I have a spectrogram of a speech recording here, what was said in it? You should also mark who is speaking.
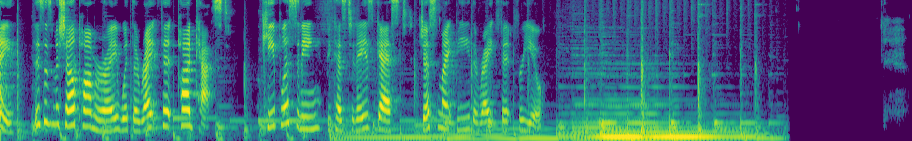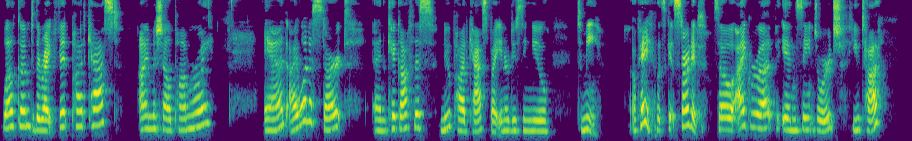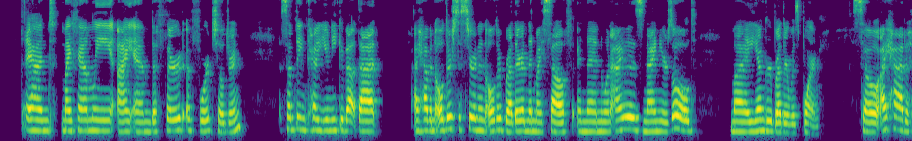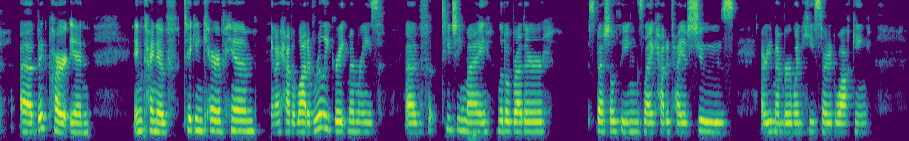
Speaker 1: Hi, this is Michelle Pomeroy with the Right Fit Podcast. Keep listening because today's guest just might be the right fit for you. Welcome to the Right Fit Podcast. I'm Michelle Pomeroy, and I want to start and kick off this new podcast by introducing you to me. Okay, let's get started. So, I grew up in St. George, Utah, and my family, I am the third of four children. Something kind of unique about that, I have an older sister and an older brother, and then myself. And then when I was nine years old, my younger brother was born. So I had a big part in in kind of taking care of him, and I have a lot of really great memories of teaching my little brother special things like how to tie his shoes. I remember when he started walking.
